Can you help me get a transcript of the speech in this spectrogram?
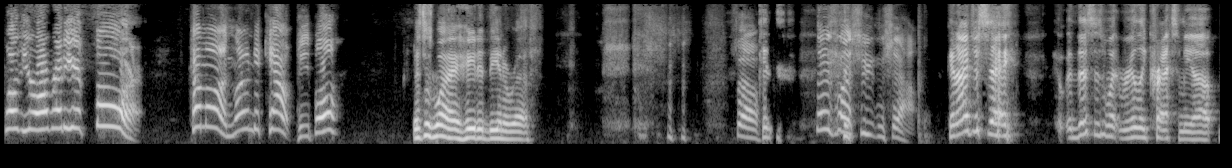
Well, you're already at four. Come on, learn to count, people." This is why I hated being a ref. so there's my shoot and shout. Can I just say, this is what really cracks me up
